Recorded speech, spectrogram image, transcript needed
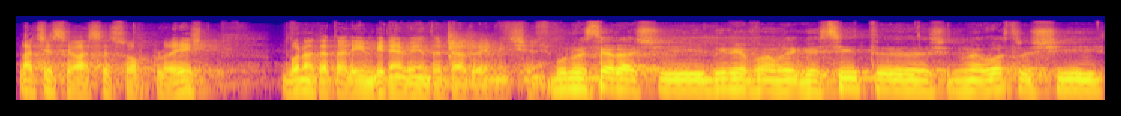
la CSA Sesor Ploiești. Bună, Cătălin, bine ai venit în cea emisiune. Bună seara și bine v-am regăsit uh, și dumneavoastră și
